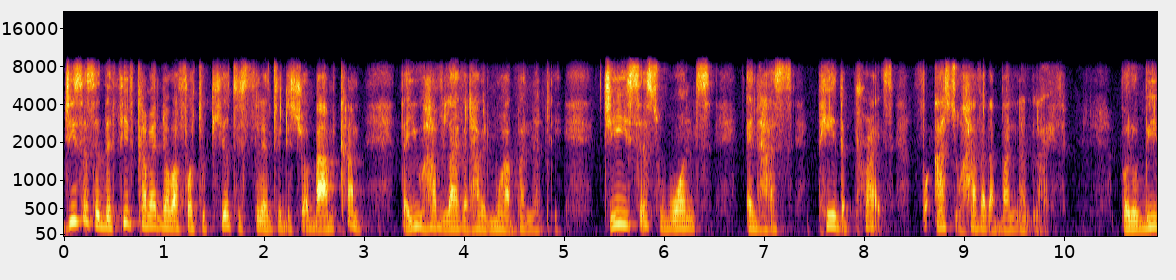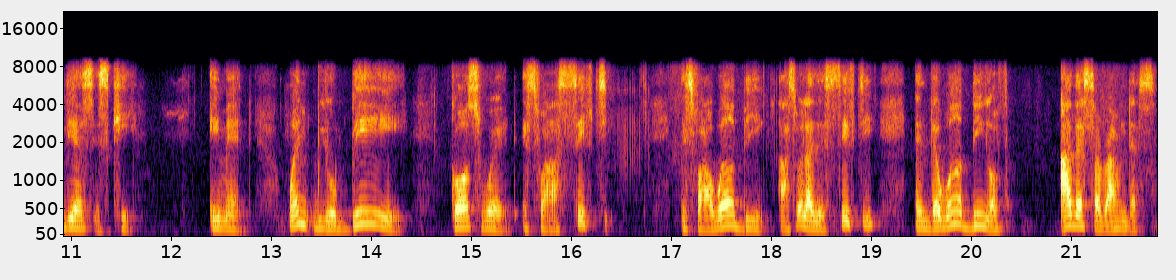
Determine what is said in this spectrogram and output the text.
Jesus said, The thief cometh not for to kill, to steal, and to destroy, but I'm come that you have life and have it more abundantly. Jesus wants and has paid the price for us to have an abundant life. But obedience is key. Amen. When we obey God's word, it's for our safety, it's for our well being, as well as the safety and the well being of others around us.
